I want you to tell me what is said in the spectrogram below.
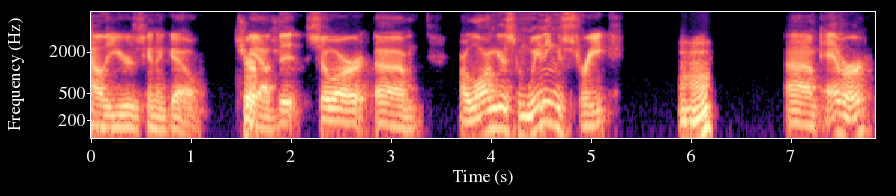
how the year is going to go. Sure. Yeah. The, so our um, our longest winning streak mm-hmm um, ever,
